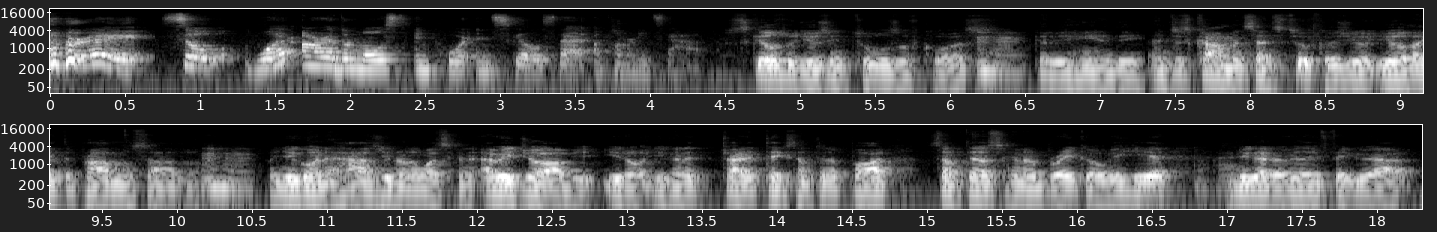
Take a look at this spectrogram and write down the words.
All right. So, what are the most important skills that a plumber needs to have? Skills with using tools, of course, Mm-hmm. got to be handy, and just common sense too, because you you're like the problem solver. Mm-hmm. When you go in a house, you don't know what's gonna. Every job, you, you don't. You're gonna try to take something apart. Something else is gonna break over here, and you got to really figure out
